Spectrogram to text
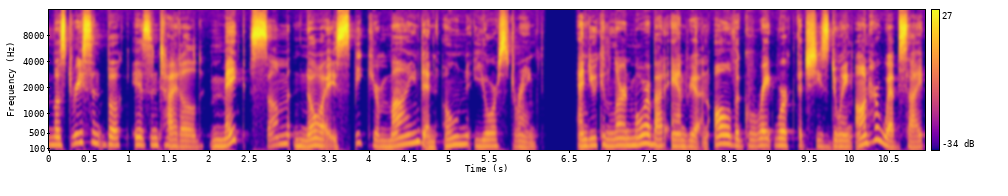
most recent book is entitled Make Some Noise Speak Your Mind and Own Your Strength. And you can learn more about Andrea and all the great work that she's doing on her website,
